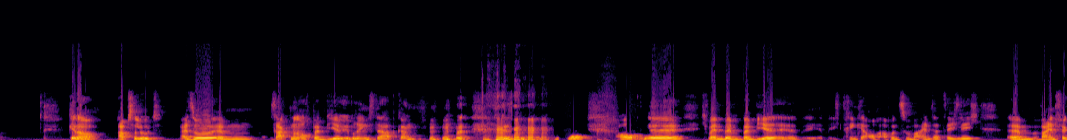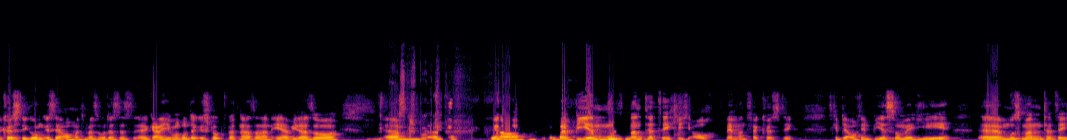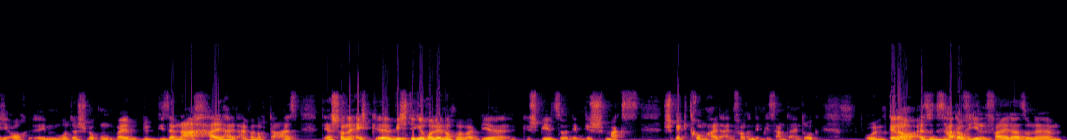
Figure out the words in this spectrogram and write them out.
Genau, absolut. Also ähm, sagt man auch beim Bier übrigens, der Abgang. auch, äh, ich meine, beim, beim Bier, äh, ich trinke auch ab und zu Wein tatsächlich. Ähm, Weinverköstigung ist ja auch manchmal so, dass es äh, gar nicht immer runtergeschluckt wird, ne, sondern eher wieder so ähm, ausgespuckt. Äh, genau. Und bei Bier muss man tatsächlich auch, wenn man verköstigt, es gibt ja auch den Biersommelier, äh, muss man tatsächlich auch eben runterschlucken, weil dieser Nachhall halt einfach noch da ist. Der schon eine echt äh, wichtige Rolle nochmal beim Bier gespielt, so in dem Geschmacksspektrum halt einfach, in dem Gesamteindruck. Und genau, also das hat auf jeden Fall da so eine,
